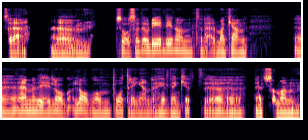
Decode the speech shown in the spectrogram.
Sådär. Um, så, så och det, det är någon sådär, man kan... Uh, nej, men det är lag, lagom påträngande helt enkelt. Uh, eftersom man...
